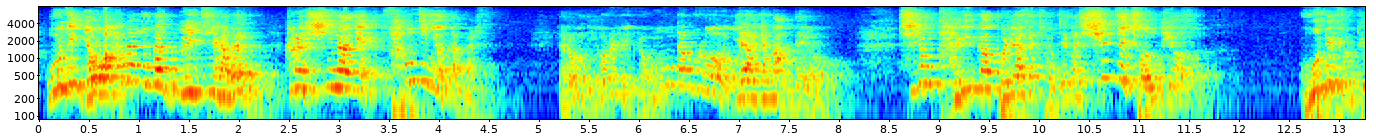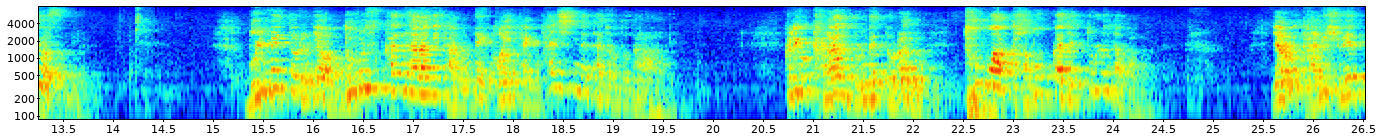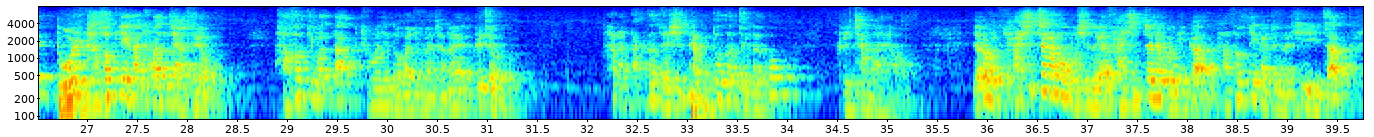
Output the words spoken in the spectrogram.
오직 여호와 하나님만 의지하는 그런 신앙의 상징이었단 말씀. 여러분 이거를 영웅담으로 이야기하면 안 돼요. 지금 다윗과 골리앗의 전쟁은 실제 전투였어요. 고대 전투였습니다. 물맷돌은요 능숙한 사람이 다룰 때 거의 180m 정도 날아간대. 그리고 강한 물맷돌은 투구와 갑옷까지 뚫는다고 합니다. 여러분 다윗이 왜 돌 다섯 개 가져갔는지 아세요? 다섯 개만 딱 주머니에 넣어가지고 가잖아요. 그죠? 하나 딱 던져 실패하면 또 던지려고? 그렇지 않아요. 여러분 40절 한번 보실래요? 40절에 보니까 다섯 개나 시작.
